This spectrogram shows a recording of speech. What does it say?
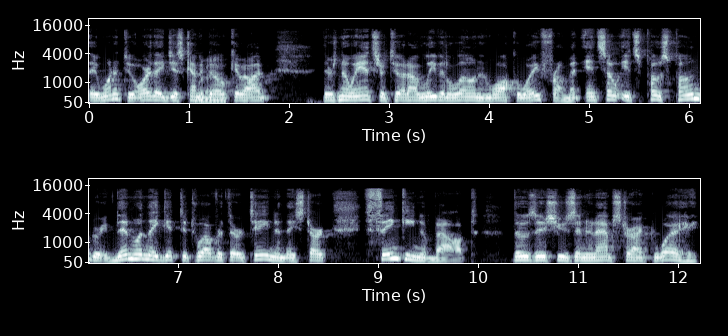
they wanted to, or they just kind of right. go, okay, well. I'm, there's no answer to it. I'll leave it alone and walk away from it. And so it's postponed grief. Then when they get to 12 or 13 and they start thinking about those issues in an abstract way,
